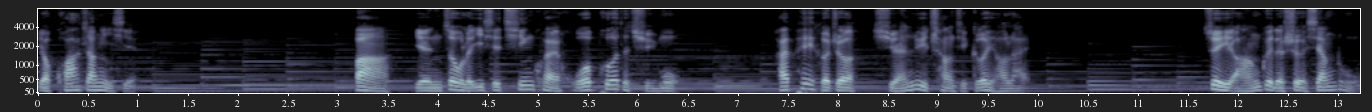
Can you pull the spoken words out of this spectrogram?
要夸张一些。爸演奏了一些轻快活泼的曲目。还配合着旋律唱起歌谣来。最昂贵的麝香鹿，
